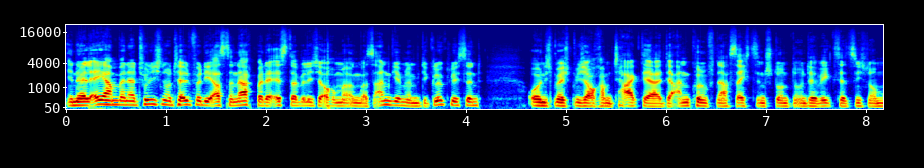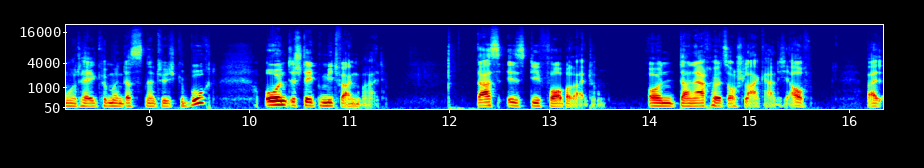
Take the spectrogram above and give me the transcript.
In LA haben wir natürlich ein Hotel für die erste Nacht. Bei der Esther will ich auch immer irgendwas angeben, damit die glücklich sind. Und ich möchte mich auch am Tag der, der Ankunft nach 16 Stunden unterwegs jetzt nicht noch um Hotel kümmern. Das ist natürlich gebucht. Und es steht ein Mietwagen bereit. Das ist die Vorbereitung. Und danach hört es auch schlagartig auf. Weil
